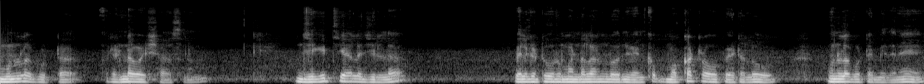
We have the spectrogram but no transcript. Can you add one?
మున్లగుట్ట రెండవ శాసనం జగిత్యాల జిల్లా వెలగటూరు మండలంలోని వెంక మొక్కట్రావుపేటలో మున్లగుట్ట మీదనే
